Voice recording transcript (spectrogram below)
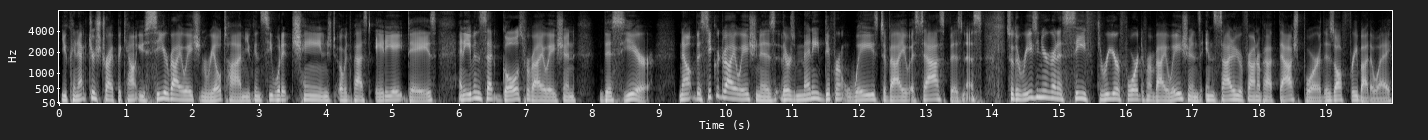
you connect your Stripe account, you see your valuation real time, you can see what it changed over the past 88 days, and even set goals for valuation this year. Now, the secret valuation is there's many different ways to value a SaaS business. So the reason you're going to see three or four different valuations inside of your Founder Path dashboard, this is all free by the way,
